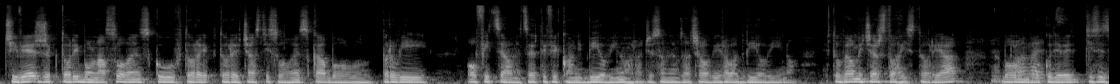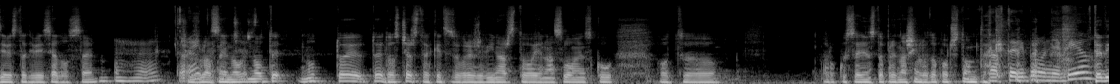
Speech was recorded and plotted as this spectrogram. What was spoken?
či vieš, že ktorý bol na Slovensku, v ktorej, v ktorej časti Slovenska bol prvý oficiálne certifikovaný bio vínohrad, že sa v ňom začalo vyrábať bio víno. Je to veľmi čerstvá história. Bol len v roku 9- 1998. Mhm, to Čiže vlastne, no, no, no to, je, to je dosť čerstvé, keď si zoberieš, že vinárstvo je na Slovensku od uh, roku 700 pred našim letopočtom. No Tak... vtedy bolo nebio? Vtedy,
